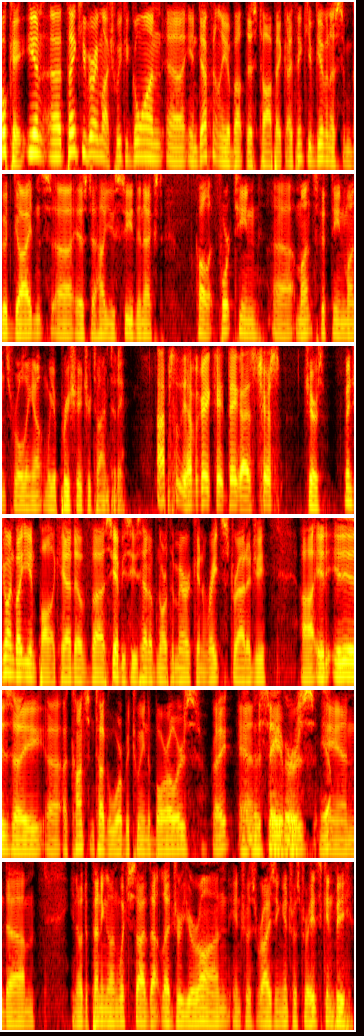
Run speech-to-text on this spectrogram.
okay. Okay, Ian. Uh, thank you very much. We could go on uh, indefinitely about this topic. I think you've given us some good guidance uh, as to how you see the next, call it, fourteen uh, months, fifteen months rolling out, and we appreciate your time today. Absolutely. Have a great day, guys. Cheers. Cheers. Been joined by Ian Pollick, head of uh, CIBC's head of North American Rate Strategy. Uh, it, it is a uh, a constant tug of war between the borrowers, right, And the, the savers, savers. Yep. and um, you know, depending on which side of that ledger you're on, interest rising interest rates can be a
